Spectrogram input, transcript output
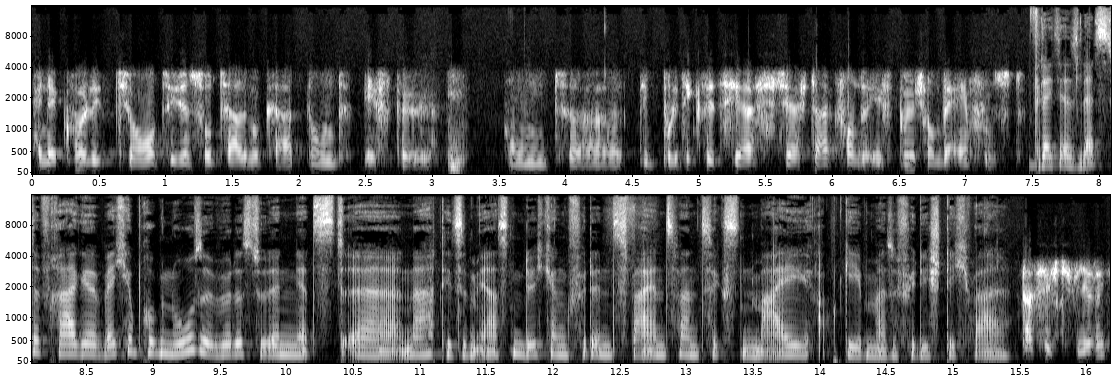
eine Koalition zwischen Sozialdemokraten und FPÖ. Und äh, die Politik wird sehr, sehr stark von der FPÖ schon beeinflusst. Vielleicht als letzte Frage, welche Prognose würdest du denn jetzt äh, nach diesem ersten Durchgang für den 22. Mai abgeben, also für die Stichwahl? Das ist schwierig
